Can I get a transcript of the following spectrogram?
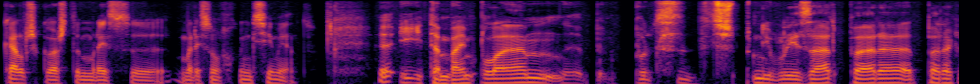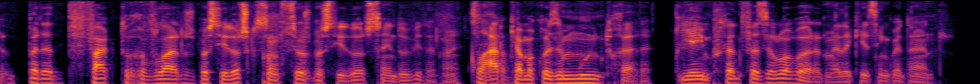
Carlos Costa merece, merece um reconhecimento. E também pela, por se disponibilizar para, para, para de facto revelar os bastidores, que são os seus bastidores, sem dúvida, não é? Claro. Que é uma coisa muito rara. E é importante fazê-lo agora, não é? Daqui a 50 anos.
